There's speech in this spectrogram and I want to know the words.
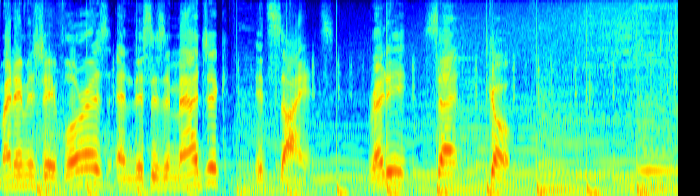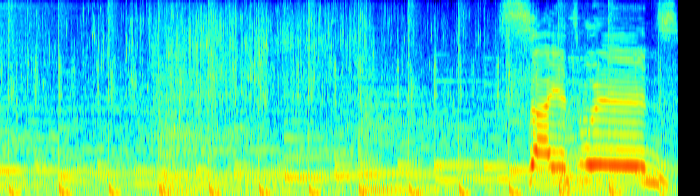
My name is Jay Flores and this isn't magic, it's science. Ready, set, go. Science wins!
